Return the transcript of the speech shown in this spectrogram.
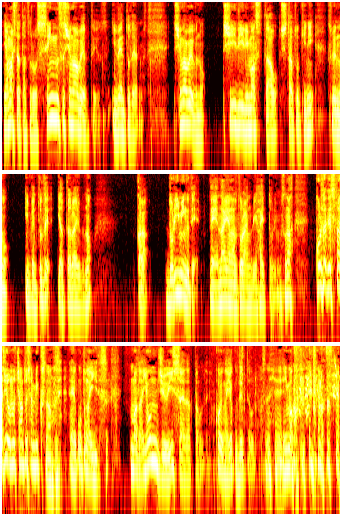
山下達郎シングスシュガーウェーブというイベントであります。シュガー・ベイブの CD リマスターをした時に、それのイベントでやったライブの、から、ドリーミングで、えー、ナイアガラトライアングルに入っておりますが、これだけスタジオのちゃんとしたミックスなので、えー、音がいいです。まだ41歳だったので、声がよく出ておりますね。えー今こんなに出ません。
